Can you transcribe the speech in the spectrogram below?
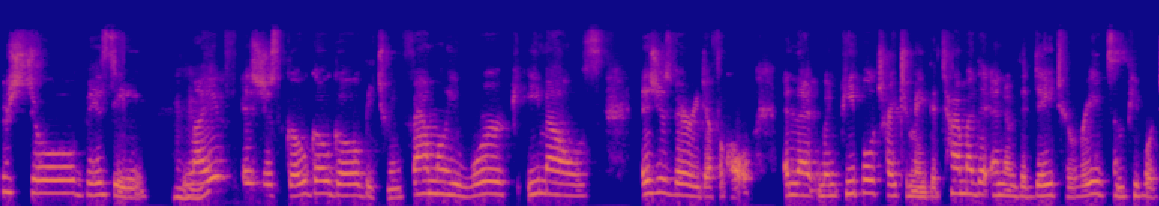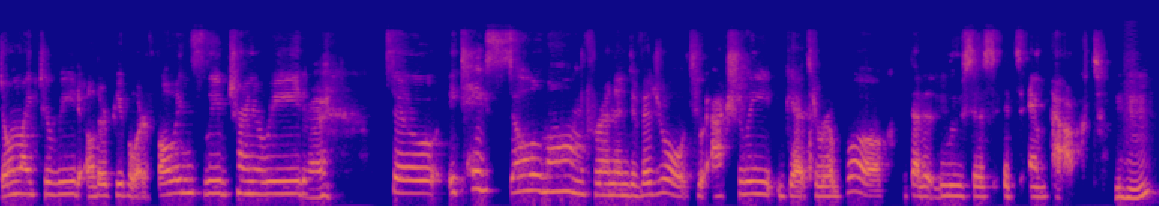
they're so busy. Mm-hmm. Life is just go, go, go between family, work, emails. It's just very difficult. And that when people try to make the time at the end of the day to read, some people don't like to read, other people are falling asleep trying to read. Right. So it takes so long for an individual to actually get through a book that it loses its impact. Mm-hmm.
